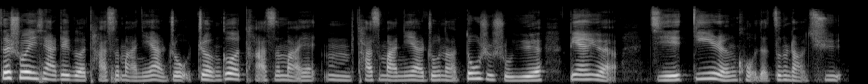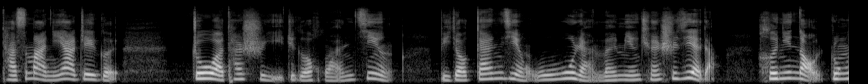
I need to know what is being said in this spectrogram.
再说一下这个塔斯马尼亚州，整个塔斯马亚，嗯，塔斯马尼亚州呢都是属于边远及低人口的增长区。塔斯马尼亚这个州啊，它是以这个环境比较干净、无污染闻名全世界的，和你脑中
